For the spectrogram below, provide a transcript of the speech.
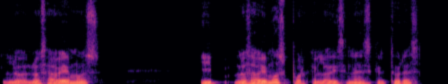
lo sabemos, y lo sabemos porque lo dicen las escrituras,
